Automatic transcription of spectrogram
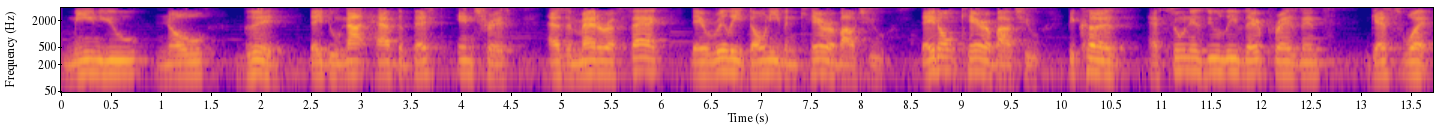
mean you no good. They do not have the best interest. As a matter of fact, they really don't even care about you. They don't care about you because as soon as you leave their presence, guess what?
